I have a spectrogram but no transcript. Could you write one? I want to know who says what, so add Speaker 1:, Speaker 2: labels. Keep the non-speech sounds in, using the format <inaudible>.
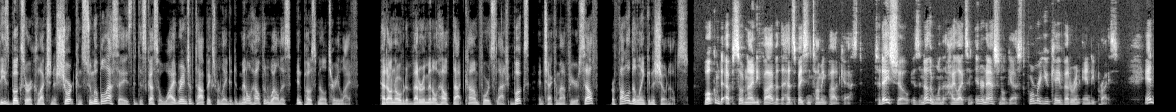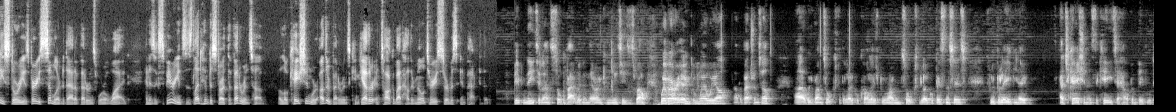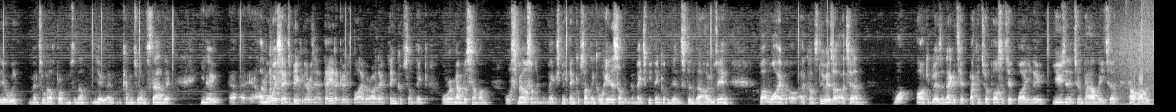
Speaker 1: These books are a collection of short, consumable essays that discuss a wide range of topics related to mental health and wellness in post military life. Head on over to veteranmentalhealth.com forward slash books and check them out for yourself or follow the link in the show notes. Welcome to episode 95 of the Headspace and Timing podcast. Today's show is another one that highlights an international guest, former UK veteran Andy Price. Andy's story is very similar to that of veterans worldwide, and his experiences led him to start the Veterans Hub, a location where other veterans can gather and talk about how their military service impacted them.
Speaker 2: People need to learn to talk about within their own communities as well. We're very open where we are at the Veterans Hub. Uh, we run talks for the local college, we run talks for local businesses. So we believe, you know, education is the key to helping people deal with mental health problems and you know and coming to understand it. You know, uh, I'm always saying to people there isn't a day that goes by where I don't think of something or remember someone or smell something that makes me think of something or hear something that makes me think of an incident that I was in. But what I've, I've come to do is I, I turn what arguably is a negative back into a positive by, you know, using it to empower me to help others.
